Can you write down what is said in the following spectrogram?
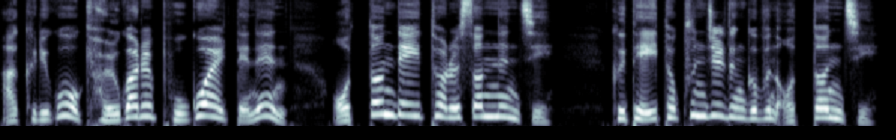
아, 그리고 결과를 보고할 때는 어떤 데이터를 썼는지, 그 데이터 품질 등급은 어떤지,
